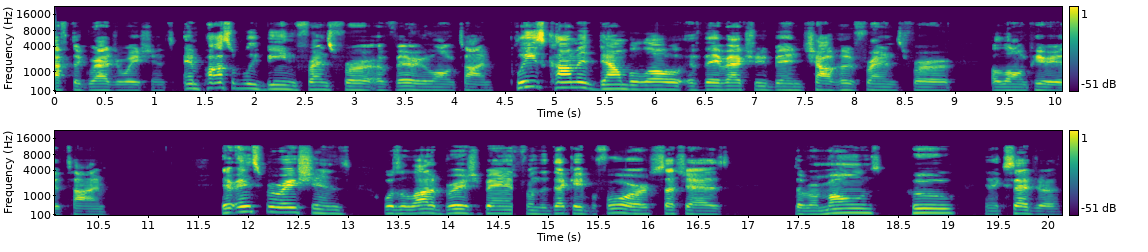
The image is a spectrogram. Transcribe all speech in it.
after graduations, and possibly being friends for a very long time. Please comment down below if they've actually been childhood friends for a long period of time. Their inspirations was a lot of British bands from the decade before, such as the Ramones, Who, and etc.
